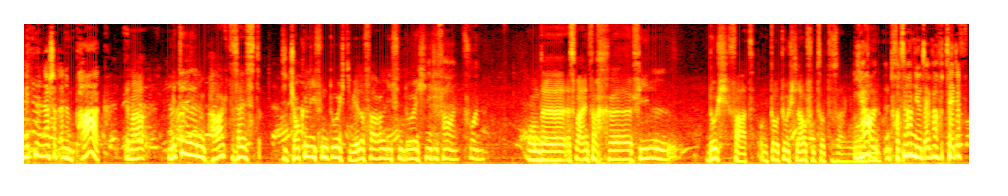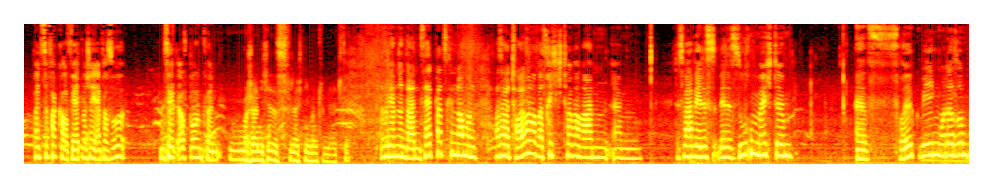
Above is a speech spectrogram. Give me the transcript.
mitten in der Stadt, in einem Park. Er war mitten in einem Park, das heißt, die Jogger liefen durch, die Velofahrer liefen durch Nee, die fahren, fuhren. und äh, es war einfach äh, viel Durchfahrt und du- durchlaufend sozusagen. Ja, und, und, und trotzdem haben die uns einfach Zelte Plätze verkauft. Wir hätten wahrscheinlich einfach so ein Zelt aufbauen können. äh, wahrscheinlich hätte es vielleicht niemand gemerkt. Ja. Also wir haben dann da einen Zeltplatz genommen und was aber toll war, was richtig toll war, waren, ähm, das war, wer das, wer das suchen möchte, äh, Volkwegen oder so,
